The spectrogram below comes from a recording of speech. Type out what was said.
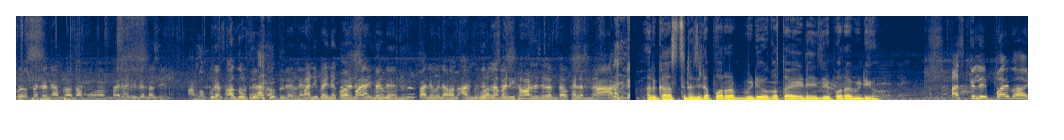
বস্তা খাই না আমরা দাম বাইরে থেকে আমরা পুরা ঝাল ধরছে ঝাল ধরে পানি পাই না পানি পাই না। পানি পাই না এখন আর্মি পানি খাবার দিয়েছিলাম তাও খাইলাম না। আর গাছ থেকে যেটা পড়ার ভিডিও কথা এটাই যে পড়া ভিডিও আজকে বাই বাই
